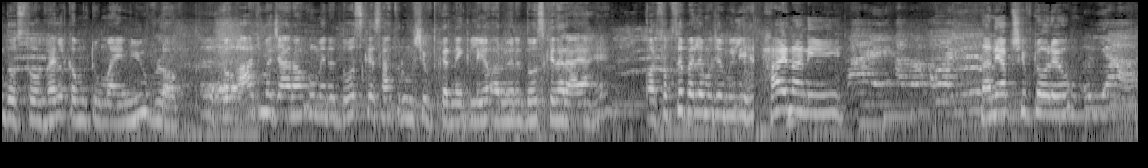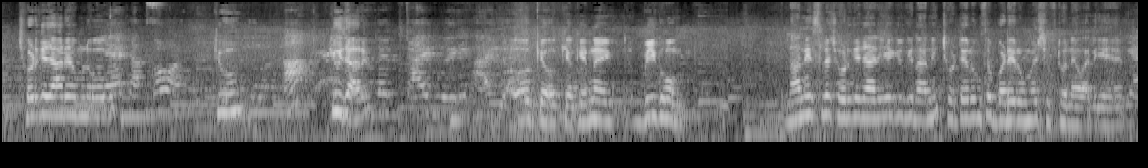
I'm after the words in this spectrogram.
दोस्तों welcome to my new blog तो आज मैं जा रहा हूँ मेरे दोस्त के साथ रूम शिफ्ट करने के लिए और मेरे दोस्त किधर आया है? और सबसे पहले मुझे मिली है हाय नानी। Hi, नानी आप शिफ्ट हो रहे हो? Yeah. छोड़ के जा रहे हो हम लोगों को? Yes, क्यों? Huh? क्यों जा रहे हो. ओके ओके ओके नहीं बिग होम नानी इसलिए छोड़ के जा रही है क्योंकि नानी छोटे रूम से बड़े रूम में शिफ्ट होने वाली है।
